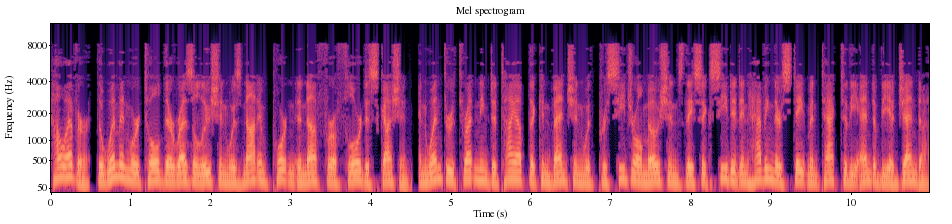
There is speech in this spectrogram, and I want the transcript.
However, the women were told their resolution was not important enough for a floor discussion, and when through threatening to tie up the convention with procedural motions they succeeded in having their statement tacked to the end of the agenda,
